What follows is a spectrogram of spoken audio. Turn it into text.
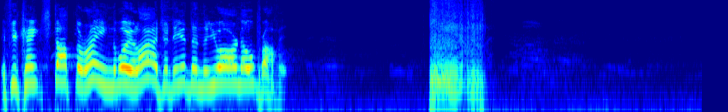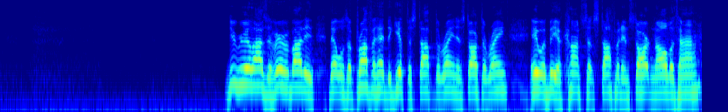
If you can't stop the rain the way Elijah did, then you are no prophet. Do you realize if everybody that was a prophet had the gift to stop the rain and start the rain, it would be a constant stopping and starting all the time?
